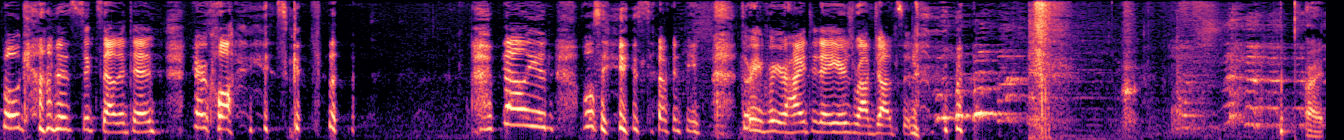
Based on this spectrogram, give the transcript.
Full count is 6 out of 10. Air quality is good for the Valiant. We'll see you 73 for your high today. Here's Rob Johnson. All right.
